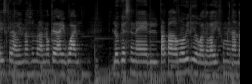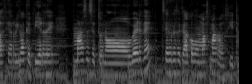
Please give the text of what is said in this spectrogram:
veis que la misma sombra no queda igual lo que es en el párpado móvil y cuando va difuminando hacia arriba que pierde más ese tono verde, sino que se queda como más marroncita.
